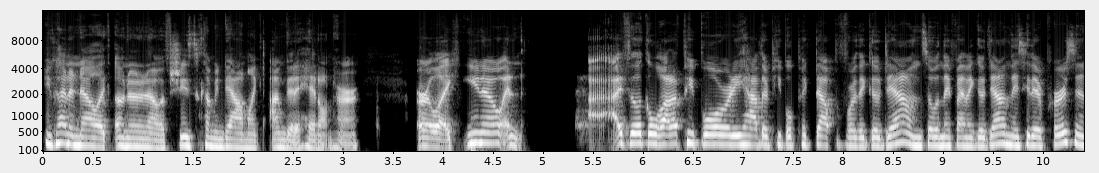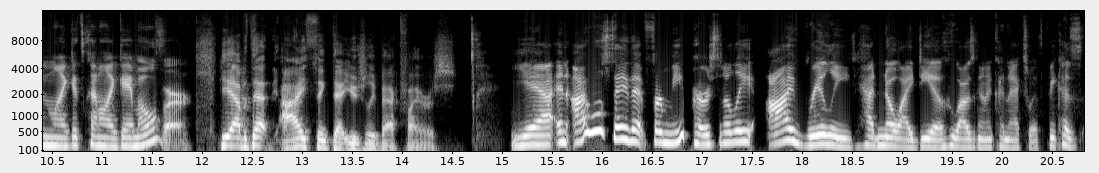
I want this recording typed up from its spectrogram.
You kind of know like, oh no, no, no. If she's coming down, like I'm gonna hit on her, or like you know. And I I feel like a lot of people already have their people picked out before they go down. So when they finally go down, they see their person. Like it's kind of like game over. Yeah, but that I think that usually backfires. Yeah, and I will say that for me personally, I really had no idea who I was going to connect with because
